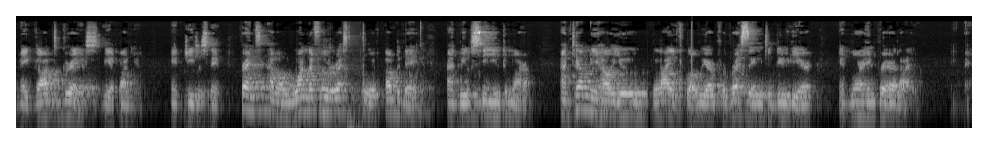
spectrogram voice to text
May God's grace be upon you. In Jesus' name. Friends, have a wonderful rest of the day, and we'll see you tomorrow. And tell me how you like what we are progressing to do here in Morning Prayer Live. Amen.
